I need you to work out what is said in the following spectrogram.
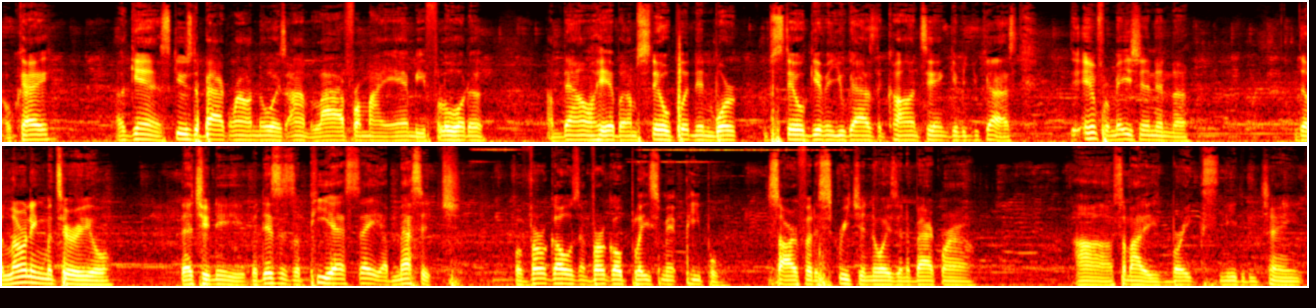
Okay? Again, excuse the background noise. I'm live from Miami, Florida. I'm down here, but I'm still putting in work. I'm still giving you guys the content, giving you guys the information and the the learning material that you need. But this is a PSA, a message for Virgos and Virgo placement people. Sorry for the screeching noise in the background. Uh, somebody's brakes need to be changed.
